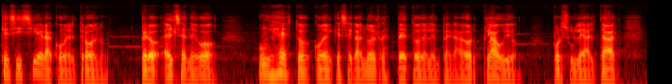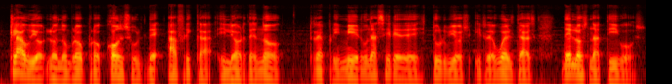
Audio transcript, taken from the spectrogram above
que se hiciera con el trono, pero él se negó, un gesto con el que se ganó el respeto del emperador Claudio por su lealtad Claudio lo nombró procónsul de África y le ordenó reprimir una serie de disturbios y revueltas de los nativos.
